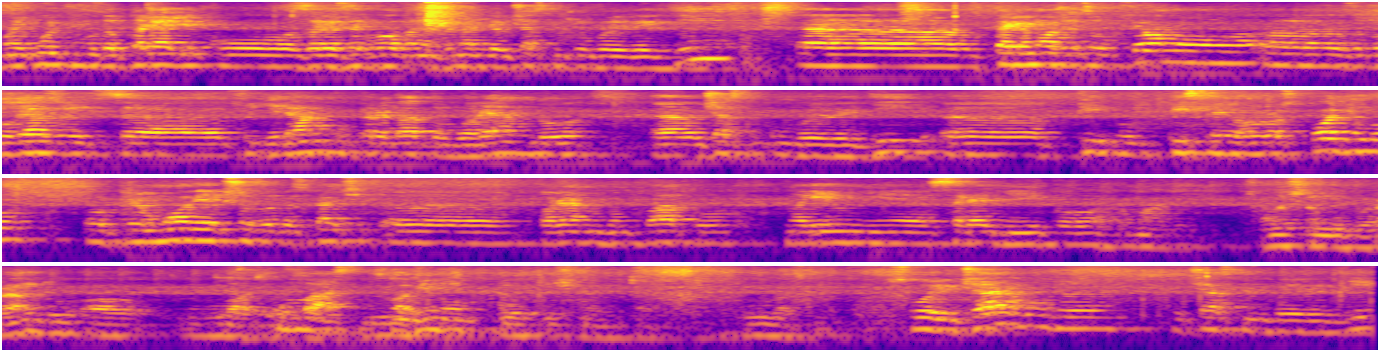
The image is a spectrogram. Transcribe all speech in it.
в майбутньому до переліку зарезервованих земель для учасників бойових дій. Е, Переможець аукціону е, зобов'язується цю ділянку передати в оренду е, учасникам бойових дій е, після його розподілу при умові, якщо забезпечить е, орендну плату на рівні середньої по громаді. Але ще не в оренду, а власність. Власність. Ну. В свою чергу вже учасник бойових дій.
